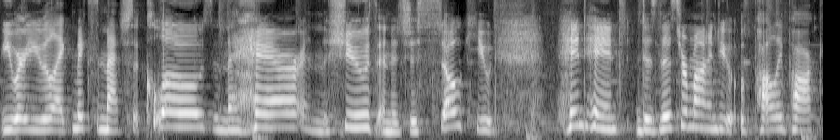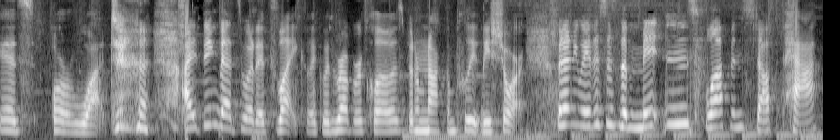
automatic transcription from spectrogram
where you like mix and match the clothes and the hair and the shoes and it's just so cute. Hint hint, does this remind you of Polly Pockets or what? I think that's what it's like, like with rubber clothes, but I'm not completely sure. But anyway, this is the Mittens Fluff and Stuff pack.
